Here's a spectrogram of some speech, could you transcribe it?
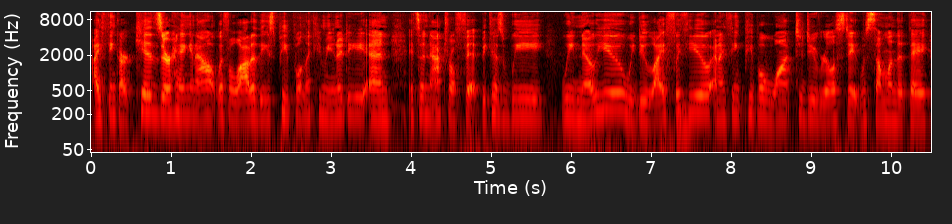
I think our kids are hanging out with a lot of these people in the community and it's a natural fit because we we know you, we do life with mm-hmm. you, and I think people want to do real estate with someone that they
